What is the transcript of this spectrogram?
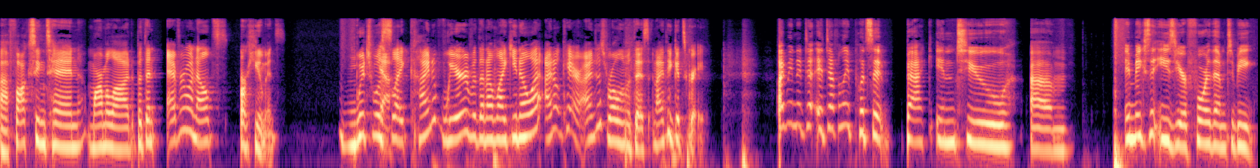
uh, Foxington, Marmalade, but then everyone else are humans, which was Yeah. like kind of weird. But then I'm like, you know what? I don't care. I'm just rolling with this, and I think it's great. Mean, it de- it definitely puts it back into um, it makes it easier for them to be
